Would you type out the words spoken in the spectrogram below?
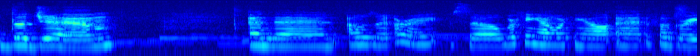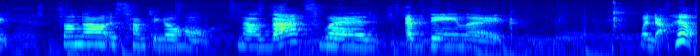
the gym. And then I was like all right so working out working out and it felt great. So now it's time to go home. Now that's when everything like went downhill.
